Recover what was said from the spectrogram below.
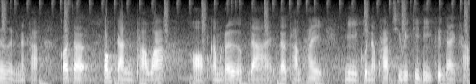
นิ่นๆนะครับ ก็จะป้องกันภาวะหอบกำเริบได้ แล้วทำให้มีคุณภาพชีวิตที่ดีขึ้นได้ครับ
